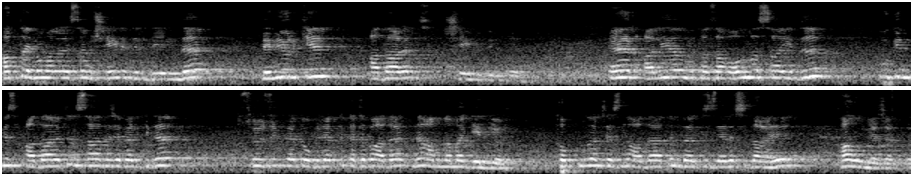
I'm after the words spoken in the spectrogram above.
Hatta İmam Aleyhisselam şehit edildiğinde deniyor ki adalet şehit edildi. Eğer Ali Murtaza olmasaydı bugün biz adaletin sadece belki de sözlüklerde okuyacaktık. Acaba adalet ne anlama geliyor? Toplumlar içerisinde adaletin belki zerresi dahi kalmayacaktı.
